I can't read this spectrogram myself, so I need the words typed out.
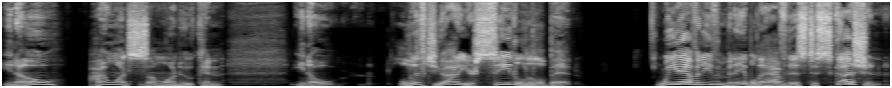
You know, I want someone who can, you know, lift you out of your seat a little bit. We haven't even been able to have this discussion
